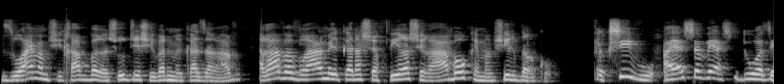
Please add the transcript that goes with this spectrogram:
זוהה עם ממשיכיו בראשות ישיבת מרכז הרב, הרב אברהם אלקנה שפירא אשר ראה בו כממשיך דרכו. תקשיבו, היה שווה השידור הזה.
